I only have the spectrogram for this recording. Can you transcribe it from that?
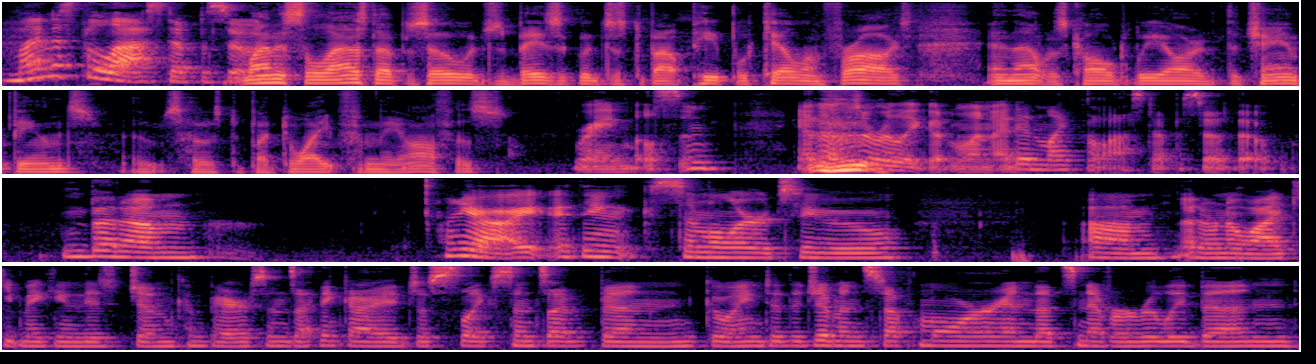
minus the last episode. minus the last episode, which is basically just about people killing frogs, and that was called "We Are the Champions." It was hosted by Dwight from The Office. Rainn Wilson. Yeah, that was a really good one. I didn't like the last episode though. But um yeah, I, I think similar to um I don't know why I keep making these gym comparisons. I think I just like since I've been going to the gym and stuff more and that's never really been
